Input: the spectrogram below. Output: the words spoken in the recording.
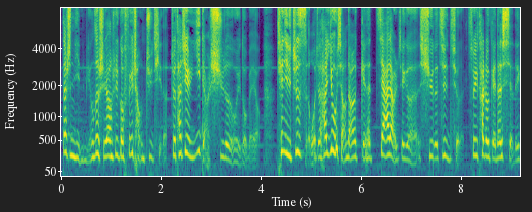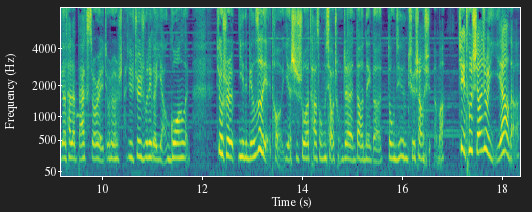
但是你的名字实际上是一个非常具体的，就他这一点虚的东西都没有。天气之子，我觉得他又想点给他加点这个虚的进去了，所以他就给他写了一个他的 backstory，就是他去追逐那个阳光了。就是你的名字里头也是说他从小城镇到那个东京去上学嘛，这里头实际上就是一样的。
